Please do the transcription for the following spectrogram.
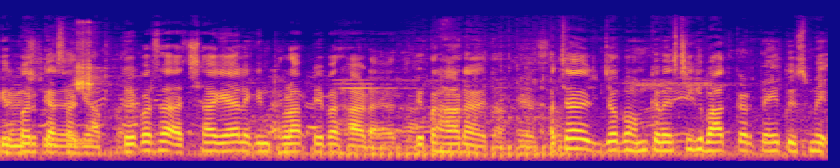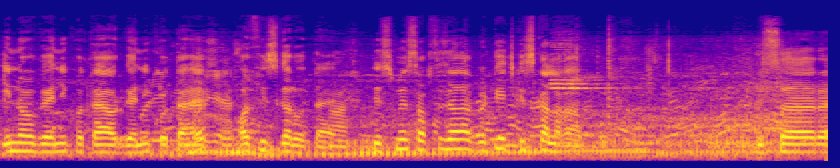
पेपर कैसा गया आपका? पेपर सर अच्छा गया लेकिन थोड़ा पेपर हार्ड आया था। पेपर हार्ड आया था। Yes, अच्छा जब हम केमिस्ट्री की बात करते हैं तो इसमें इनऑर्गेनिक होता है ऑर्गेनिक होता है और फ़िज़िकल होता है। हाँ। तो इसमें सबसे ज़्यादा वेटेज किसका लगा आपको? सर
